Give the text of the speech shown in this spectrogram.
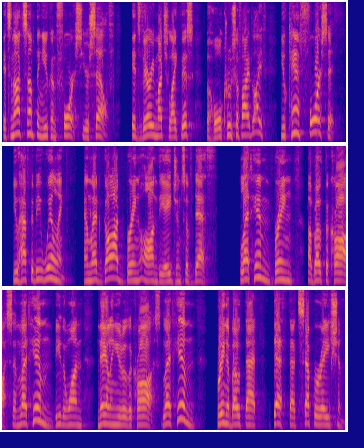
It's not something you can force yourself. It's very much like this the whole crucified life. You can't force it. You have to be willing and let God bring on the agents of death. Let Him bring about the cross and let Him be the one nailing you to the cross. Let Him bring about that death, that separation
